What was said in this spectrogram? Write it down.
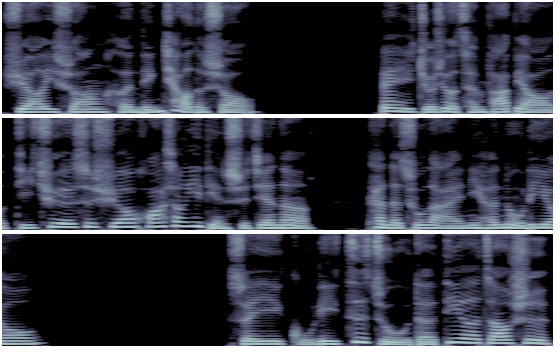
需要一双很灵巧的手。背九九乘法表的确是需要花上一点时间呢，看得出来你很努力哦。所以鼓励自主的第二招是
